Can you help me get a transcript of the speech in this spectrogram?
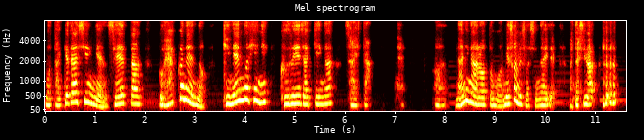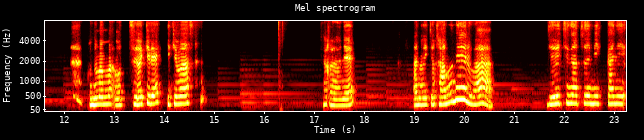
もう武田信玄生誕500年の記念の日に狂い咲きが咲いた。ね、何があろうともメソメソしないで、私は。このままもう強気でいきます。だからね、あの一応サムネイルは11月3日に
